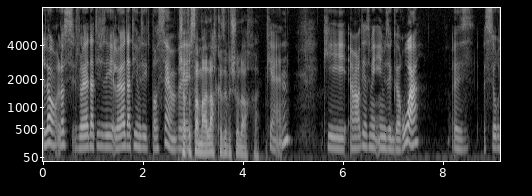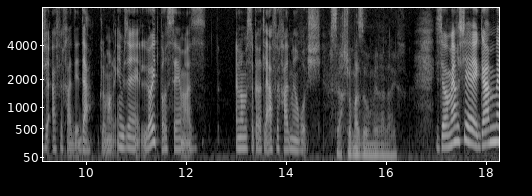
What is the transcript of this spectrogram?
לא, לא, לא ידעתי, שזה, לא ידעתי אם זה יתפרסם. שאת ו... עושה מהלך כזה ושולחת. כן. כי אמרתי לעצמי, אם זה גרוע, אז אסור שאף אחד ידע. כלומר, אם זה לא יתפרסם, אז אני לא מספרת לאף אחד מראש. זה עכשיו מה זה אומר עלייך. זה אומר שגם אה,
